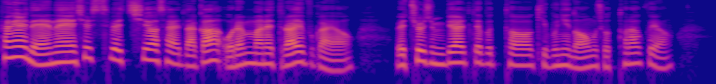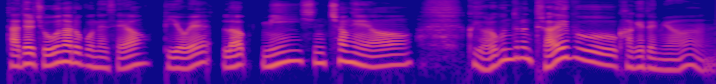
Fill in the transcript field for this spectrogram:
평일 내내 실습에 치여 살다가 오랜만에 드라이브 가요. 외출 준비할 때부터 기분이 너무 좋더라고요. 다들 좋은 하루 보내세요. 비오의 Love Me 신청해요. 그 여러분들은 드라이브 가게 되면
